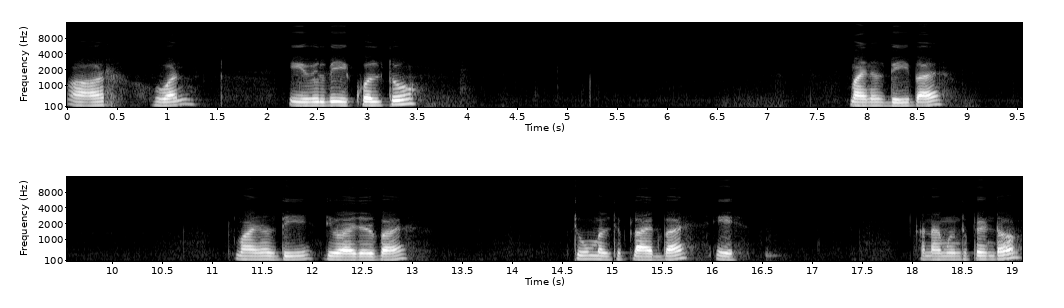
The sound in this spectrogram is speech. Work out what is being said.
r1 e will be equal to minus b by minus b divided by 2 multiplied by a. And I'm going to print out.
